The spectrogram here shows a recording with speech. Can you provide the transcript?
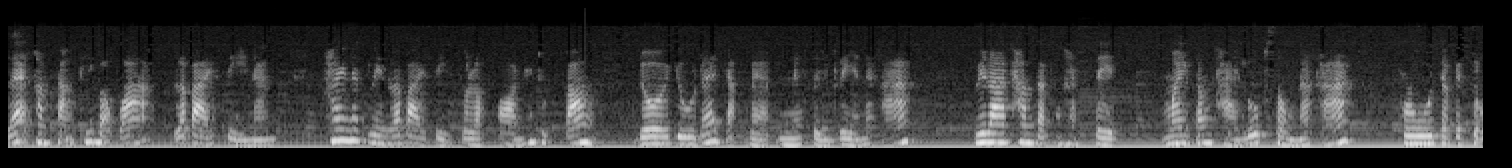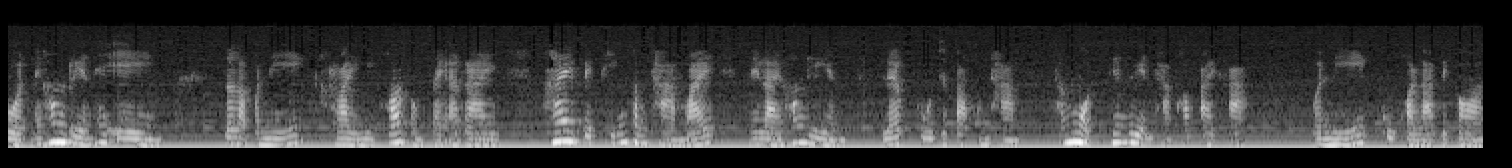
และคำสั่งที่บอกว่าระบายสีนั้น ให้นักเรียนระบายสีตัวละครให้ถูกต้อง โดยดูได้จากแบบในหนังสือเรียนนะคะ เวลาทำแบบฝึกหัดเสร็จ ไม่ต้องถ่ายรูปส่งนะคะ ครูจะไปตรวจในห้องเรียนให้เองสำหรับวันนี้ใครมีข้อสงสัยอะไร ให้ไปทิ้งคำถามไว้ในลายห้องเรียน แล้วครูจะตอบคำถามทั้งหมดที่นักเรียนถามเข้าไปค่ะ วันนี้ครูขอลาไปก่อน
